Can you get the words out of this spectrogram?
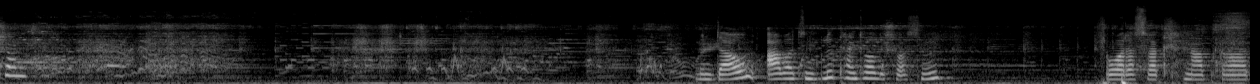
Stand. Bin down, aber zum Glück kein Tor geschossen. Boah, das war knapp gerade.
